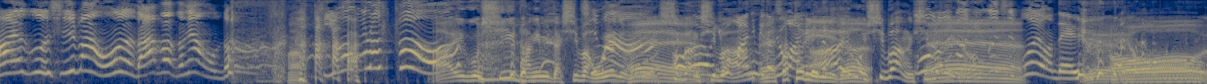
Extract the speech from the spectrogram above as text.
아이고, 시방, 오늘 나가 그냥, 너. 기어 불었어. 아이고 시방입니다. 시방. 네. 시방 어, 시방. 욕 아닙니다. 네, 욕 사투리. 아이고 시방 시방. 네. 예. 어, 어,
